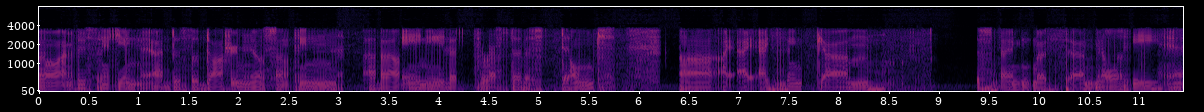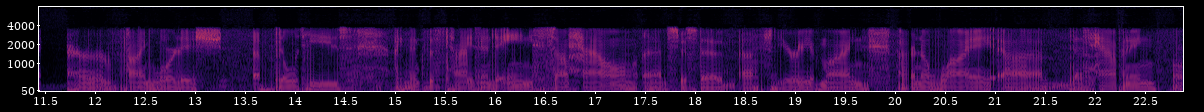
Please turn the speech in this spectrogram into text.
so I'm just thinking, uh, does the doctor know something about Amy that the rest of us don't? Uh, I, I, I think um, this thing with uh, Melody and her Time Lordish abilities, I think this ties into Amy somehow. Uh, it's just a, a theory of mine. I don't know why uh, that's happening. Or,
